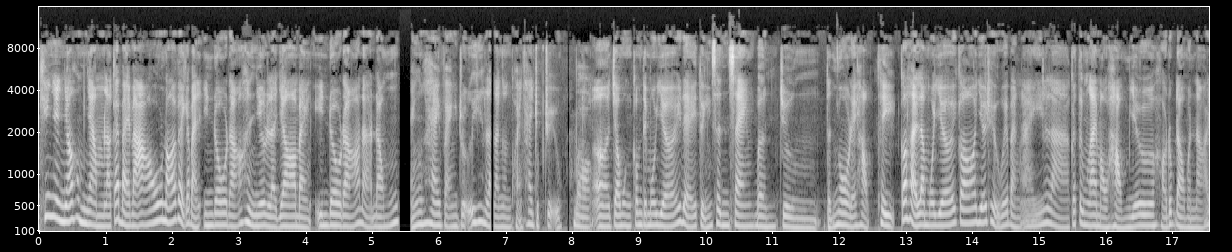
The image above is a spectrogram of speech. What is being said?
khi như nhớ không nhầm là cái bài báo nói về các bạn Indo đó hình như là do bạn Indo đó đã đóng khoảng hai vạn rưỡi là, là gần khoảng hai chục triệu vâng. ờ, cho một công ty môi giới để tuyển sinh sang bên trường tỉnh Ngô để học thì có thể là môi giới có giới thiệu với bạn ấy là cái tương lai màu hồng như hồi lúc đầu mình nói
